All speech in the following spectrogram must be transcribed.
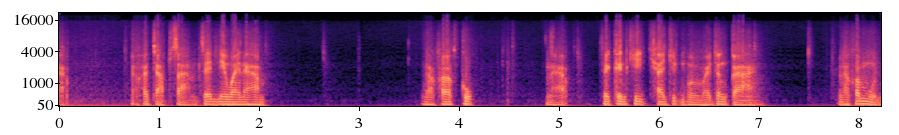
ครับ แล้วก็จับสามเส้นนี้ไว้นะครับ แล้วก็กุ๊กนะครับเซคันคลิกใช้จุดหมุนไว้ตรงกลาง แล้วก็หมุน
